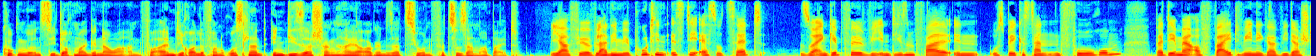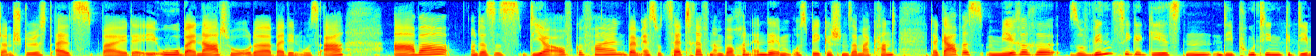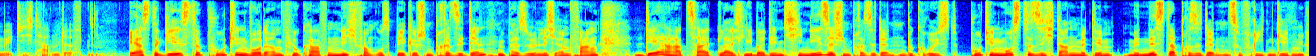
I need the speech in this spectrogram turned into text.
gucken wir uns die doch mal genauer an. Vor allem die Rolle von Russland in dieser Shanghaier Organisation für Zusammenarbeit. Ja, für Wladimir Putin ist die SOZ so ein Gipfel wie in diesem Fall in Usbekistan ein Forum, bei dem er auf weit weniger Widerstand stößt als bei der EU, bei NATO oder bei den USA. Aber, und das ist dir aufgefallen, beim SOZ-Treffen am Wochenende im usbekischen Samarkand, da gab es mehrere so winzige Gesten, die Putin gedemütigt haben dürften. Erste Geste, Putin wurde am Flughafen nicht vom usbekischen Präsidenten persönlich empfangen. Der hat zeitgleich lieber den chinesischen Präsidenten begrüßt. Putin musste sich dann mit dem Ministerpräsidenten zufrieden geben.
